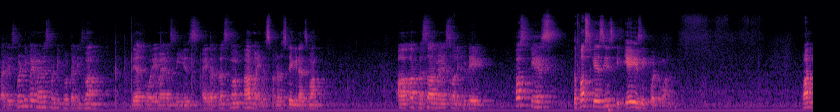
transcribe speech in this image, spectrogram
that is 25 minus 24 that is 1. Therefore, a minus b is either plus 1 or minus 1. Let us take it as 1 uh, or plus or minus 1 if you take. First case, the first case is if a is equal to 1. One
